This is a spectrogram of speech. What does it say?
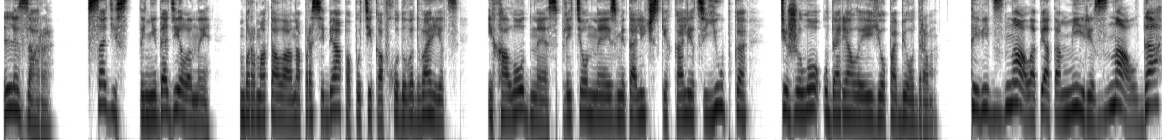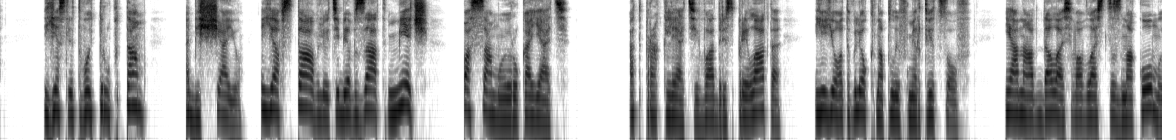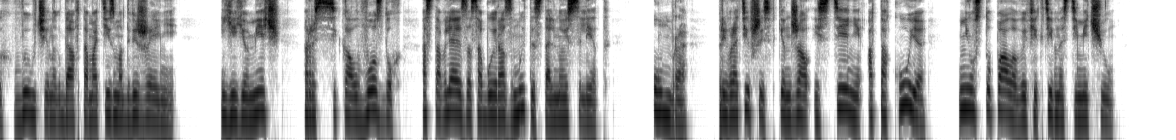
«Лезара, садист ты недоделанный!» бормотала она про себя по пути ко входу во дворец, и холодная, сплетенная из металлических колец юбка тяжело ударяла ее по бедрам. «Ты ведь знал о пятом мире, знал, да? Если твой труп там, обещаю, я вставлю тебе в зад меч по самую рукоять». От проклятий в адрес Прилата ее отвлек наплыв мертвецов, и она отдалась во власть знакомых, выученных до автоматизма движений. Ее меч рассекал воздух, оставляя за собой размытый стальной след. Умбра, превратившись в кинжал из тени, атакуя, не уступала в эффективности мечу.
